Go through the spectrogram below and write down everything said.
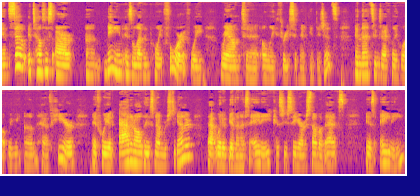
And so it tells us our um, mean is 11.4 if we round to only three significant digits. And that's exactly what we um, have here. If we had added all these numbers together, that would have given us 80 because you see our sum of x is 80.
